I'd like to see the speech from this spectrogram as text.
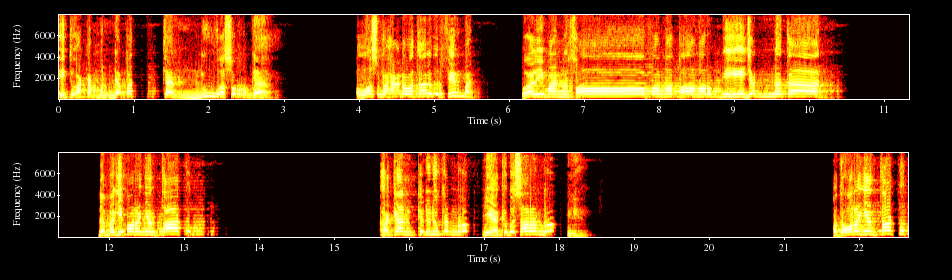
itu akan mendapatkan dua surga. Allah Subhanahu wa taala berfirman, "Waliman khafa maqama rabbih jannatan." Dan bagi orang yang takut akan kedudukan Rabbnya, kebesaran Rabbnya. Atau orang yang takut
